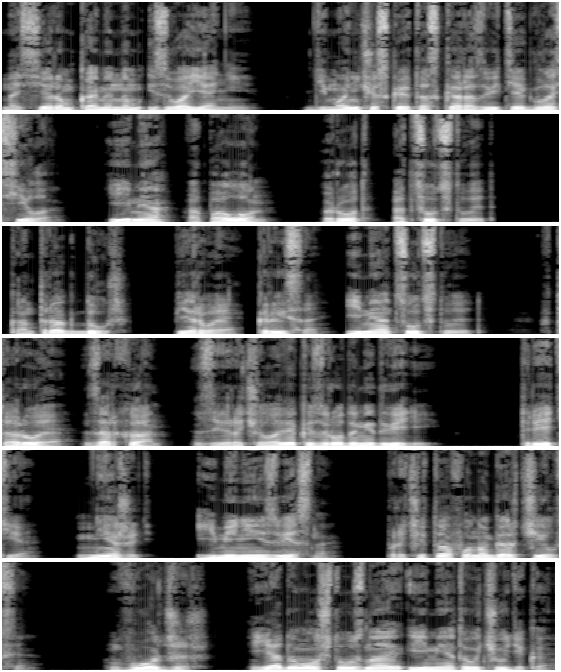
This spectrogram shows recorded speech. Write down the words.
на сером каменном изваянии. Демоническая тоска развития гласила Имя – Аполлон. Род отсутствует. Контракт душ. Первое – крыса. Имя отсутствует. Второе – Зархан. Зверочеловек из рода медведей. Третье – Нежить. Имя неизвестно. Прочитав, он огорчился. «Вот же ж! Я думал, что узнаю имя этого чудика»,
